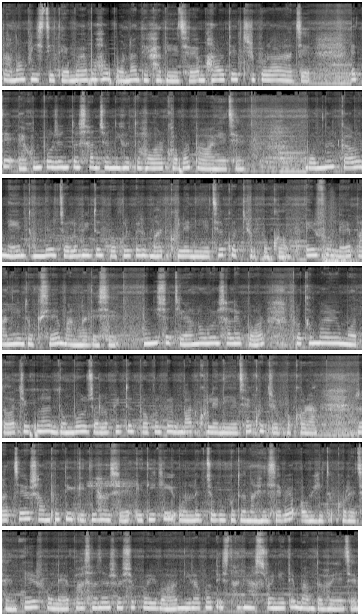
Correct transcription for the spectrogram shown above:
টানা বৃষ্টিতে ভয়াবহ বন্যা দেখা দিয়েছে ভারতের ত্রিপুরা রাজ্যে। এতে এখন পর্যন্ত সাতজন নিহত হওয়ার খবর পাওয়া গেছে। বন্যার কারণে ধুম্বুর জলবিদ্যুৎ প্রকল্পের বাঁধ খুলে দিয়েছে কর্তৃপক্ষ। এর ফলে পানি ঢুকছে বাংলাদেশে। উনিশশো তিরানব্বই সালের পর প্রথমবারের মতো ত্রিপুরার দুম্বুর জলবিদ্যুৎ প্রকল্পের বাঁধ খুলে দিয়েছে কর্তৃপক্ষরা। রাজ্যের সাম্প্রতিক ইতিহাসে এটিকেই উল্লেখযোগ্য ঘটনা হিসেবে অভিহিত করেছেন। এর ফলে পাঁচ হাজার শস্য পরিবার নিরাপদ স্থানে আশ্রয় নিতে বাধ্য হয়েছে।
